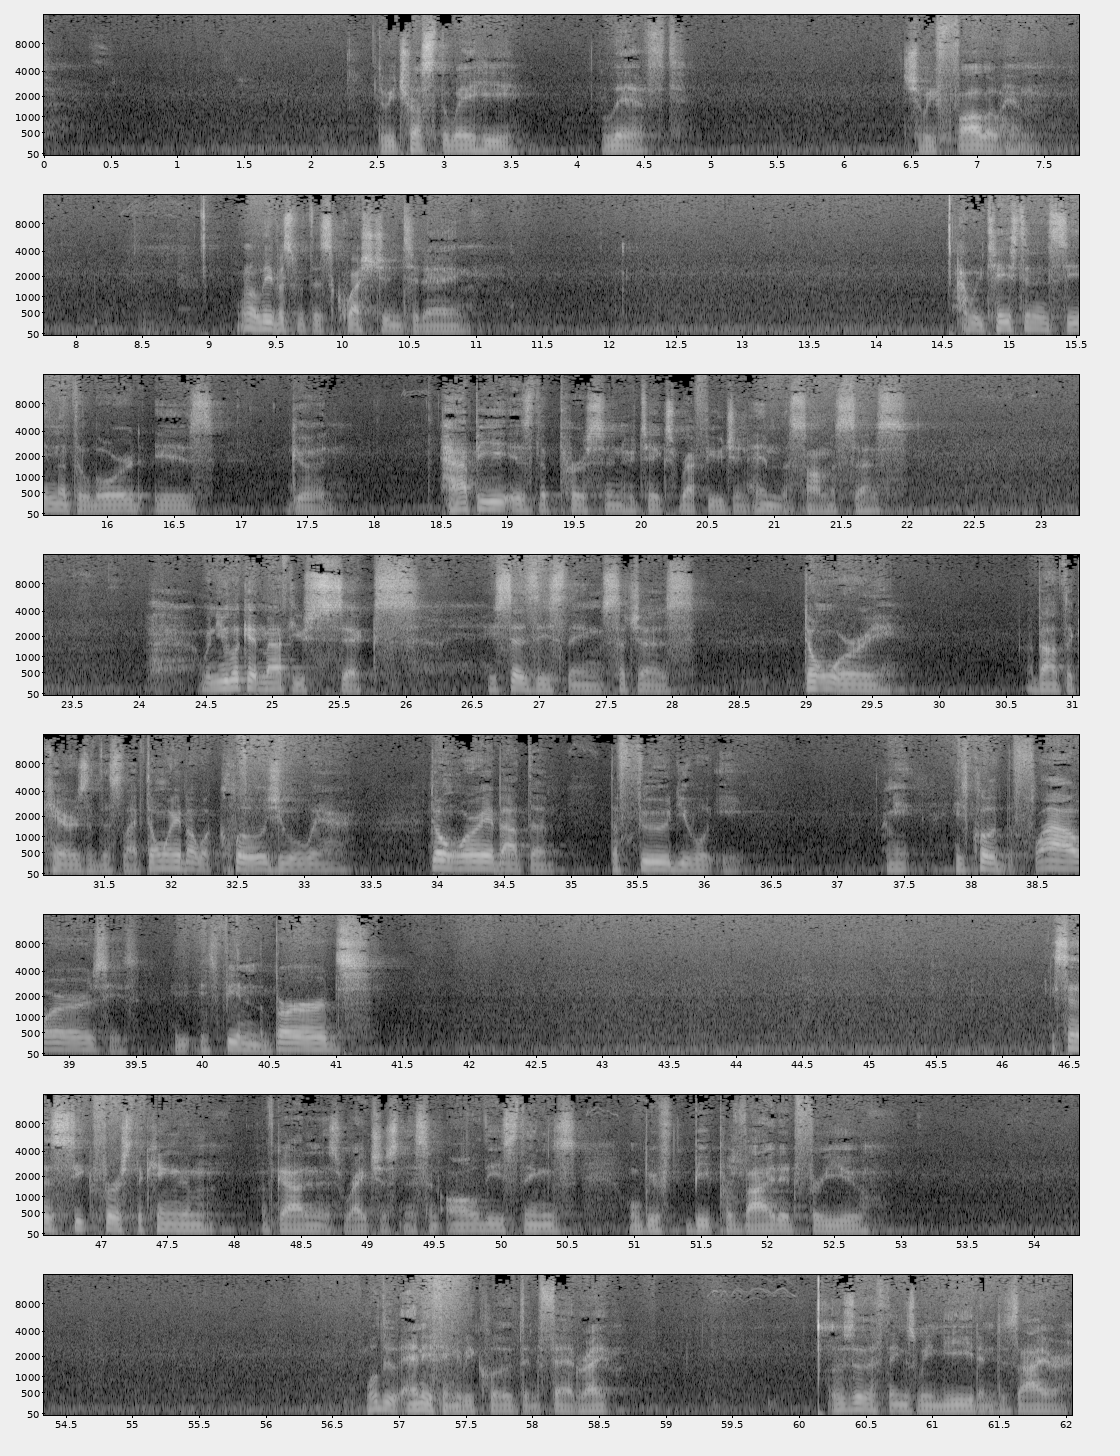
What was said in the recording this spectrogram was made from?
Do we trust the way he lived? Should we follow him? I want to leave us with this question today. Have we tasted and seen that the Lord is good? Happy is the person who takes refuge in him, the psalmist says. When you look at Matthew 6, he says these things such as, Don't worry about the cares of this life. Don't worry about what clothes you will wear. Don't worry about the, the food you will eat. I mean, He's clothed the flowers, he's, he, he's feeding the birds. He says, Seek first the kingdom of God and his righteousness, and all these things will be, be provided for you. We'll do anything to be clothed and fed, right? Those are the things we need and desire.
